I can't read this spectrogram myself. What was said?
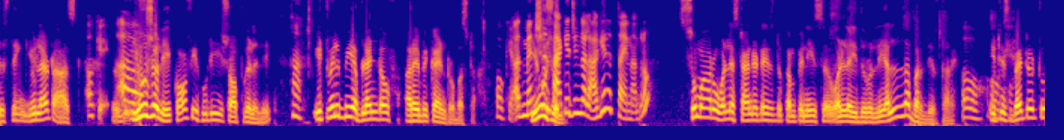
this thing you have to ask okay usually coffee ಹುಡಿ ಶಾಪ್ಗಳಲ್ಲಿ it will be a blend of arabica and robusta okay ಅದ್ ಮೆನ್ಷನ್. ಪ್ಯಾಕೇಜಿಂಗ್ ಅಲ್ಲಿ ಆಗಿರುತ್ತಾ ಏನಾದರೂ? ಸುಮಾರು ಒಳ್ಳೆ ಸ್ಟ್ಯಾಂಡರ್ಡೈಸ್ಡ್ ಕಂಪನೀಸ್ ಒಳ್ಳೆ ಇದರಲ್ಲಿ ಎಲ್ಲ ಬರ್ದಿರ್ತಾರೆ. It is better to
